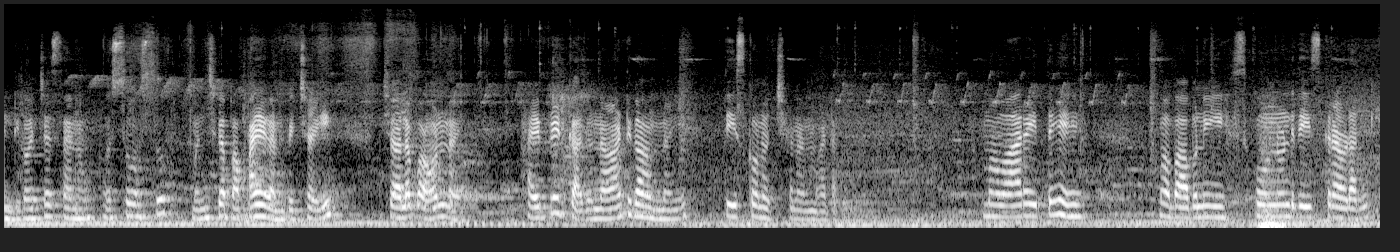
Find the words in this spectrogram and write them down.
ఇంటికి వచ్చేస్తాను వస్తూ వస్తూ మంచిగా పప్పాయ కనిపించాయి. చాలా బాగున్నాయి. హైబ్రిడ్ కాదు నాటుగా ఉన్నాయి. తీసుకొని వచ్చాను అనమాట మా వారైతే మా బాబుని స్కూల్ నుండి తీసుకురావడానికి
